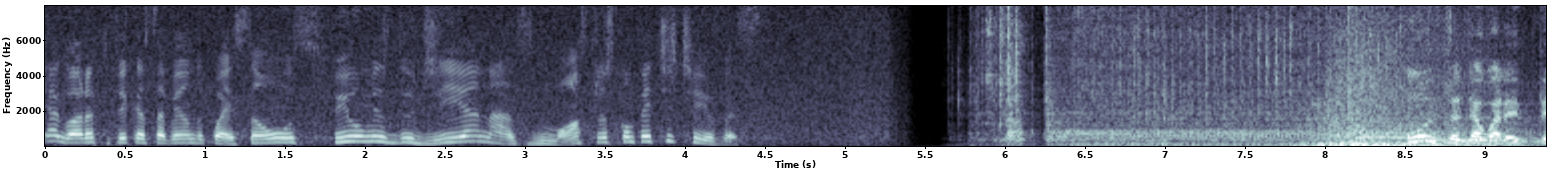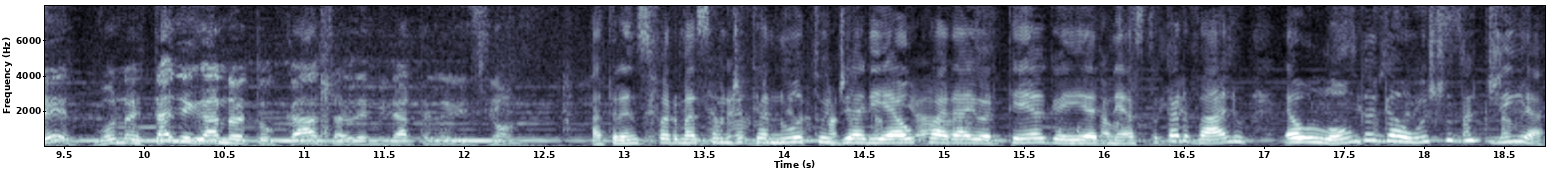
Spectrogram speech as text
E agora tu fica sabendo quais são os filmes do dia nas mostras competitivas. De Aguareté, vos não está chegando a tu casa de mirar televisão. A transformação de Canuto de Ariel Quarai Ortega e Ernesto Carvalho é o longa gaúcho do dia.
